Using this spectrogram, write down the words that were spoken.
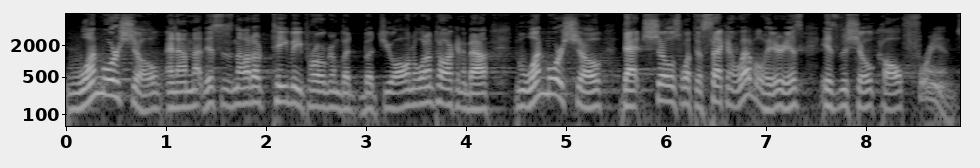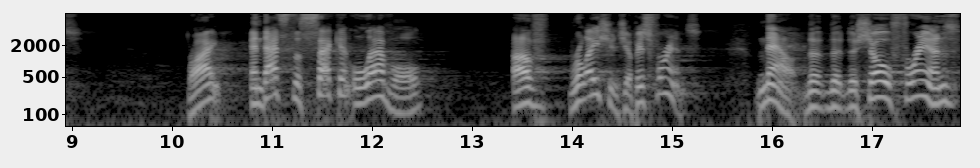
one more show, and I'm not, this is not a TV program, but, but you all know what I'm talking about. One more show that shows what the second level here is, is the show called Friends. Right? And that's the second level of relationship, is friends. Now, the, the, the, show Friends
